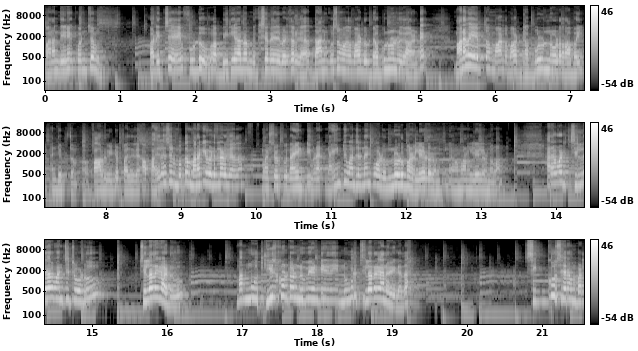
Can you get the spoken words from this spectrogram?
మనం తినే కొంచెం వాడిచ్చే ఫుడ్ ఆ బిర్యానీ మిక్సర్ ఏదో పెడతాడు కదా దానికోసం వాడు డబ్బులు ఉండడు కావాలంటే మనమే చెప్తాం వాడు వాడు డబ్బులు ఉన్నాడు రాబాయ్ అని చెప్తాం. ఆ పాడు పెట్టే పది ఆ పది లక్షలు మొత్తం మనకే పెడతాడు కదా. మనిషి ఒక నైంటీ నైంటీ వంచడానికి వాడు ఉన్నాడు మనం లేడు మనం లేనున్నామా అరే వాడు చిల్లర వంచేటోడు చిల్లరగాడు. మరి నువ్వు తీసుకుంటావు నువ్వేంటి? నువ్వు కూడా చిల్లరగానివే కదా? సిగ్గు శరం పడ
